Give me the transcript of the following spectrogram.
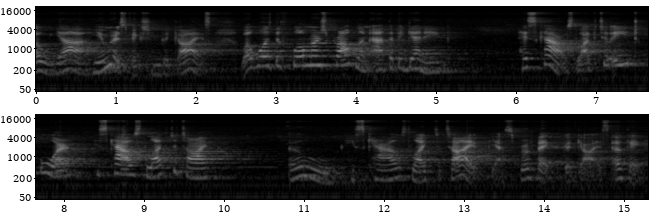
Oh yeah, humorous fiction, good guys. What was the farmer's problem at the beginning? His cows like to eat or his cows like to type? Oh, his cows like to type. Yes, perfect. Good guys. Okay.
